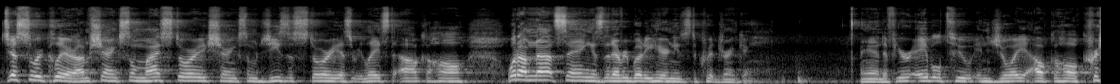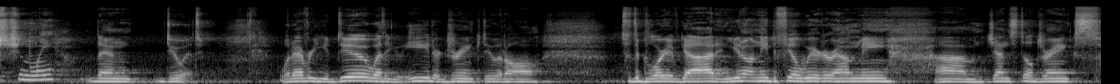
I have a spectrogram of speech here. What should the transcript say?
just so we're clear, I'm sharing some of my story, sharing some of Jesus' story as it relates to alcohol. What I'm not saying is that everybody here needs to quit drinking. And if you're able to enjoy alcohol Christianly, then do it. Whatever you do, whether you eat or drink, do it all to the glory of God. And you don't need to feel weird around me. Um, Jen still drinks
